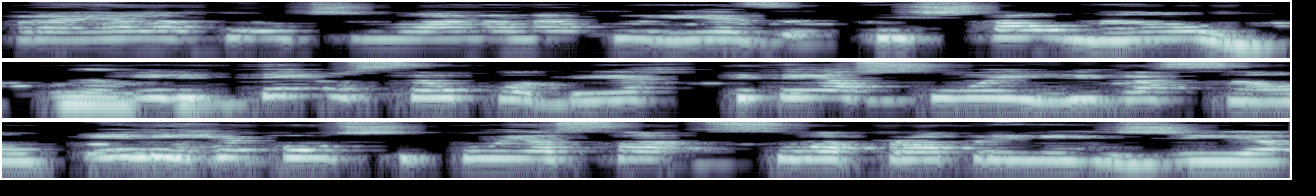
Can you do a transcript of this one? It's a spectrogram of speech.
para ela continuar na natureza. O cristal não. não. Ele tem o seu poder, ele tem a sua irrigação, ele reconstitui a sua, sua própria energia,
